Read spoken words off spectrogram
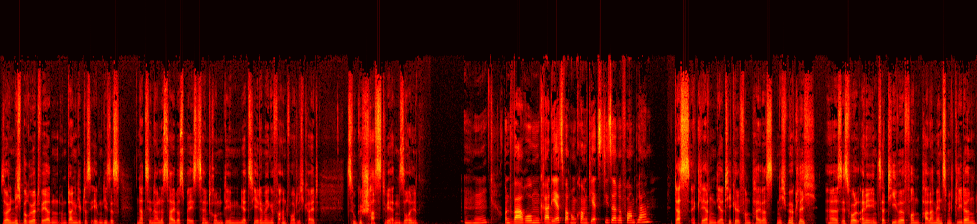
sollen nicht berührt werden. Und dann gibt es eben dieses nationale Cyberspace-Zentrum, dem jetzt jede Menge Verantwortlichkeit zugeschasst werden soll. Mhm. Und warum gerade jetzt, warum kommt jetzt dieser Reformplan? Das erklären die Artikel von Palvast nicht wirklich. Äh, es ist wohl eine Initiative von Parlamentsmitgliedern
